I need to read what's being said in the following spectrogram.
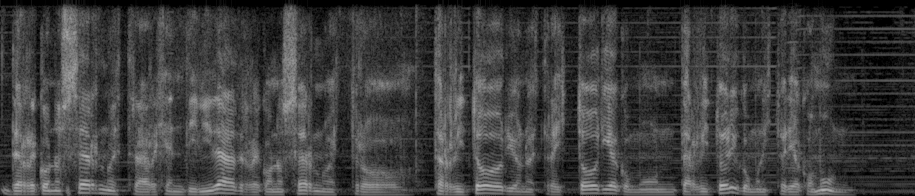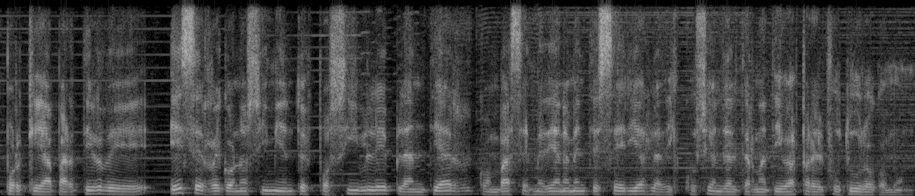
de reconocer nuestra argentinidad, reconocer nuestro territorio, nuestra historia como un territorio y como una historia común, porque a partir de ese reconocimiento es posible plantear con bases medianamente serias la discusión de alternativas para el futuro común.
